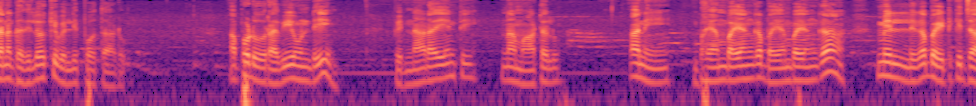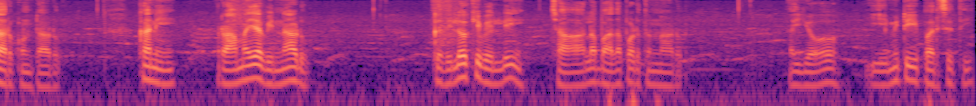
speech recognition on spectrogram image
తన గదిలోకి వెళ్ళిపోతాడు. అప్పుడు రవి ఉండి విన్నాడా ఏంటి? నా మాటలు అని భయం భయంగా భయం భయంగా మెల్లిగా బయటికి జారుకుంటాడు. కానీ రామయ్య విన్నాడు. గదిలోకి వెళ్ళి చాలా బాధపడుతున్నాడు. అయ్యో ఏమిటి ఈ పరిస్థితి?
